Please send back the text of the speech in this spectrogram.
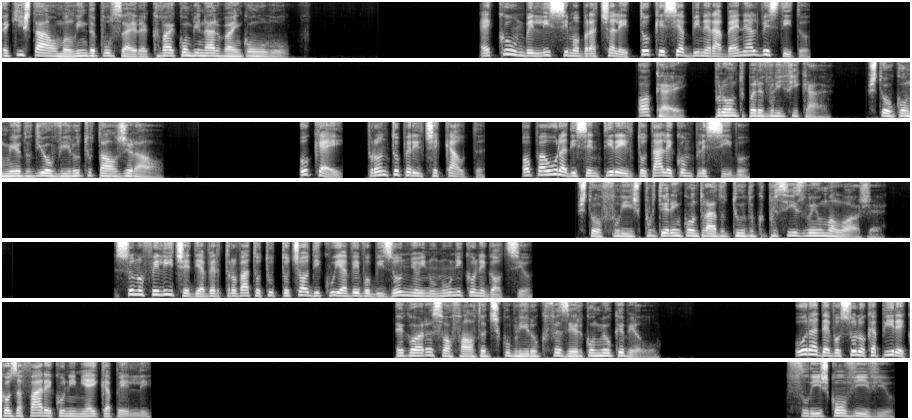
Aqui está uma linda pulseira que vai combinar bem com o look. Ecco un bellissimo braccialetto che si abbinerà bene al vestito. Ok, pronto para verificar. Estou com medo de ouvir o total geral. Ok, pronto per il checkout. Ho paura di sentire il totale complessivo. Estou feliz por ter encontrado tudo o que preciso em uma loja. Sono felice di aver trovato tutto ciò di cui avevo bisogno in un unico negozio. Agora só falta descobrir o que fazer com meu cabelo. Ora devo solo capire cosa fare con i miei capelli. Feliz convívio!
